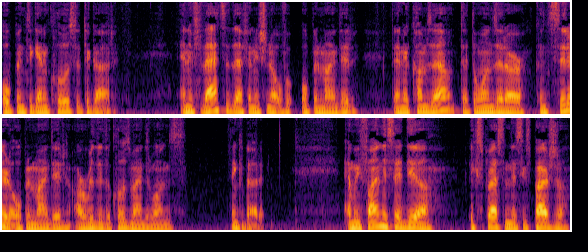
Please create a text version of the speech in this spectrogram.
open to getting closer to God. And if that's the definition of open minded, then it comes out that the ones that are considered open minded are really the closed minded ones. Think about it. And we find this idea expressed in this week's parsha.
